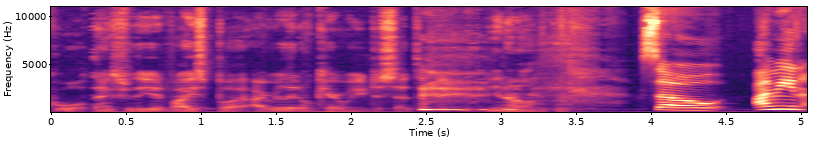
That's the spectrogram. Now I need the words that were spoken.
cool. Thanks for the advice, but I really don't care what you just said to me. You know. So, I mean,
